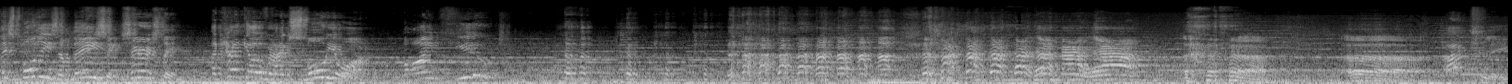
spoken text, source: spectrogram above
This body's amazing. Seriously, I can't get over how small you are, but I'm huge. uh, actually,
